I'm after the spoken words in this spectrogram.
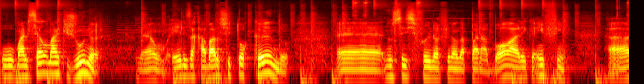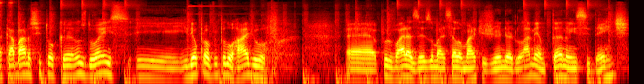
o Marcelo Marques Júnior. Né? Eles acabaram se tocando, é, não sei se foi na final da parabólica, enfim. Acabaram se tocando os dois e, e deu para ouvir pelo rádio é, por várias vezes o Marcelo Marques Jr. lamentando o incidente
